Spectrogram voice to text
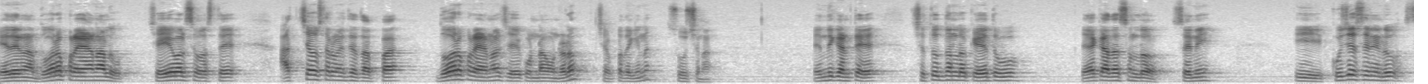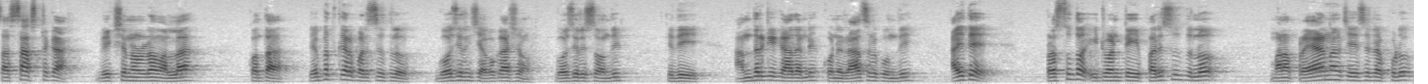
ఏదైనా దూర ప్రయాణాలు చేయవలసి వస్తే అత్యవసరమైతే తప్ప దూర ప్రయాణాలు చేయకుండా ఉండడం చెప్పదగిన సూచన. ఎందుకంటే చతుర్థంలో కేతువు ఏకాదశంలో శని. ఈ కుజ సస్సాష్టక వీక్షణ ఉండడం వల్ల కొంత విపత్కర పరిస్థితులు గోచరించే అవకాశం గోచరిస్తోంది. ఇది అందరికీ కాదండి కొన్ని రాసులకు ఉంది. అయితే ప్రస్తుతం ఇటువంటి పరిస్థితుల్లో మన ప్రయాణాలు చేసేటప్పుడు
